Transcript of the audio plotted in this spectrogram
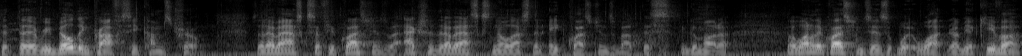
that the rebuilding prophecy comes true. So the Rebbe asks a few questions, but actually the Rebbe asks no less than eight questions about this Gemara. But one of the questions is what? Rabbi Akiva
